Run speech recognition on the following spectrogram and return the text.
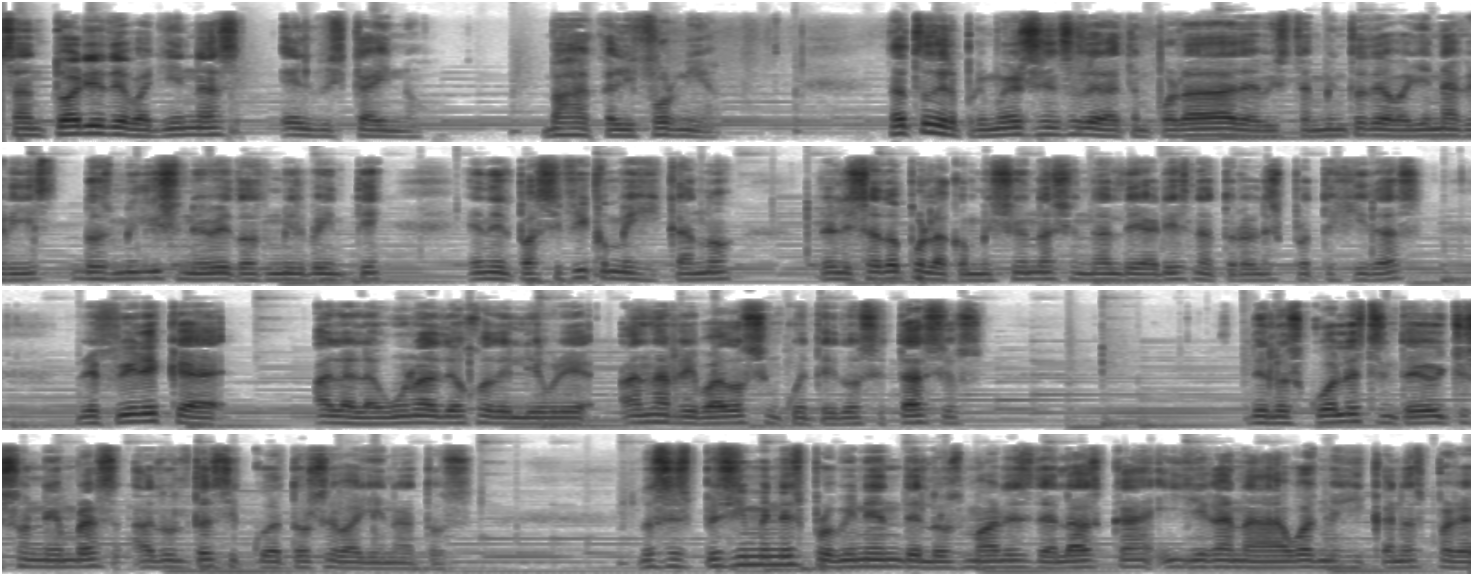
Santuario de Ballenas El Vizcaíno, Baja California. Datos del primer censo de la temporada de avistamiento de ballena gris 2019-2020 en el Pacífico mexicano, realizado por la Comisión Nacional de Áreas Naturales Protegidas, refiere que a la laguna de Ojo de Liebre han arribado 52 cetáceos, de los cuales 38 son hembras adultas y 14 ballenatos. Los especímenes provienen de los mares de Alaska y llegan a aguas mexicanas para,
